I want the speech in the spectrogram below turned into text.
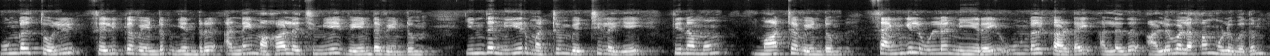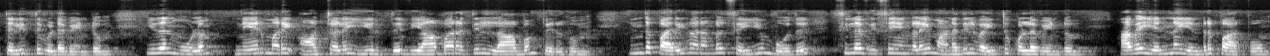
உங்கள் தொழில் செழிக்க வேண்டும் என்று அன்னை மகாலட்சுமியை வேண்ட வேண்டும். இந்த நீர் மற்றும் வெற்றிலையை தினமும் மாற்ற வேண்டும். சங்கில் உள்ள நீரை உங்கள் கடை அல்லது அலுவலகம் முழுவதும் தெளித்து விட வேண்டும். இதன் மூலம் நேர்மறை ஆற்றலை ஈர்த்து வியாபாரத்தில் லாபம் பெருகும். இந்த பரிகாரங்கள் செய்யும் போது சில விஷயங்களை மனதில் வைத்து கொள்ள வேண்டும். அவை என்ன என்று பார்ப்போம்.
